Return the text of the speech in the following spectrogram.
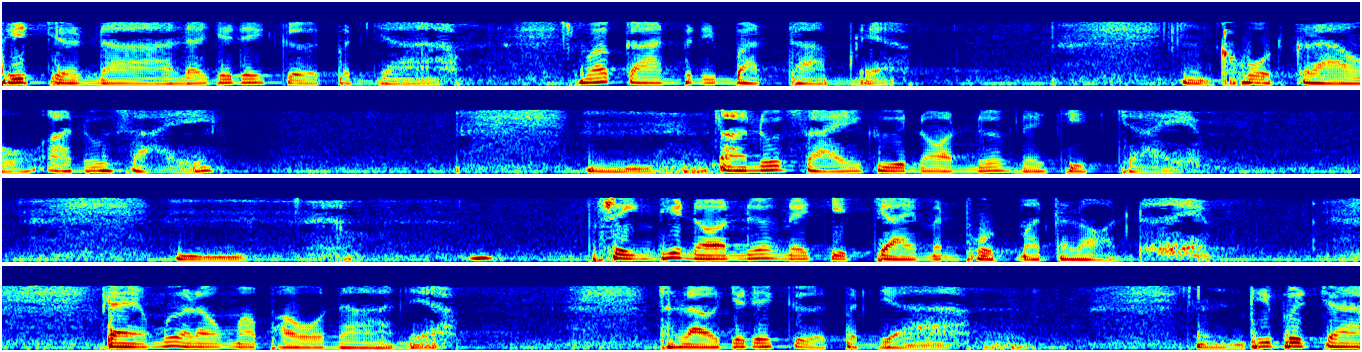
พิจารณาแล้วจะได้เกิดปัญญา ว่าการปฏิบัติธรรมเนี่ย โคตรกล่าวอนุสัยอนุสัยคือนอนเนื่องในจิตใจ สิ่งที่นอนเนื่องในจิตใจมันผุดมาตลอดเลย แต่เมื่อเรามาภาวนาเนี่ย เราจะได้เกิดปัญญา ที่พระเจ้า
